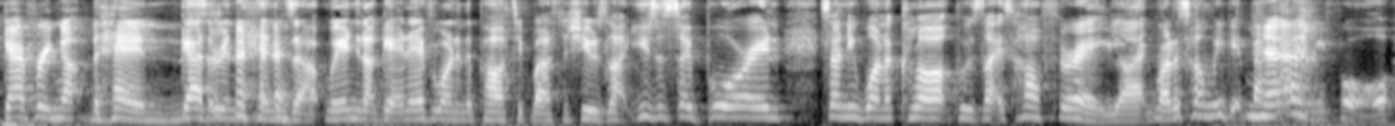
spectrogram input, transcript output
gathering up the hens. Gathering the hens up. We ended up getting everyone in the party bus, and she was like, "Yous are so boring. It's only one o'clock." We was like, "It's half three. Like by the time we get back, Yeah. it's only four.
